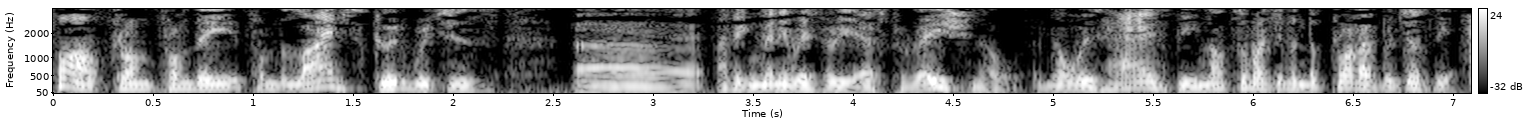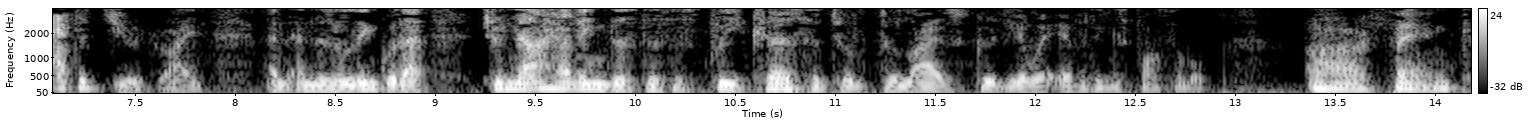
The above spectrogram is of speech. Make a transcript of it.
far from, from the from the Life's Good, which is uh, I think in many ways very aspirational and always has been, not so much even the product, but just the attitude, right? And, and there's a link with that to now having this this, this precursor to, to Life's Good, you know, where everything is possible. I think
